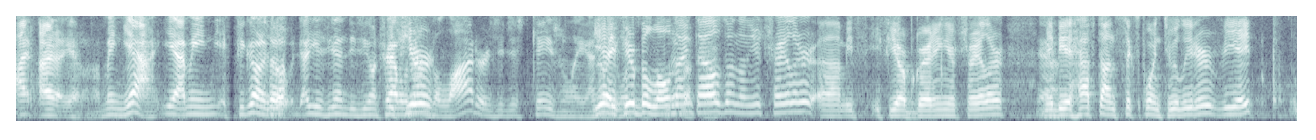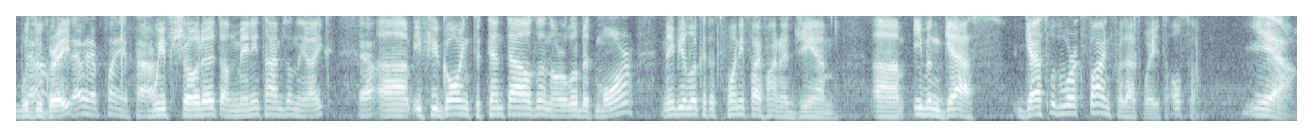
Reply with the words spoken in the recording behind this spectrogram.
I, I, you know, I mean, yeah, yeah. I mean, if you're going to So, go, is he going to is he going to travel mountains a lot, or is it just occasionally? I Yeah, if you're below there. 9,000 on your trailer, um, if, if you're upgrading your trailer, Yeah. maybe a half ton 6.2 liter V8 would Yeah, do great. That would have plenty of power. We've showed it on many times on the Ike. Yeah. Um, if you're going to 10,000 or a little bit more, maybe look at the 2500 GM. Um, even gas, gas would work fine for that weight also. Yeah,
